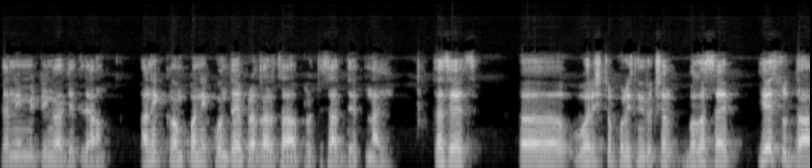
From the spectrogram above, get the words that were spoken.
त्यांनी मिटिंगा घेतल्या आणि कंपनी कोणत्याही प्रकारचा प्रतिसाद देत नाही. तसेच वरिष्ठ पोलीस निरीक्षक भगत साहेब हे सुद्धा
